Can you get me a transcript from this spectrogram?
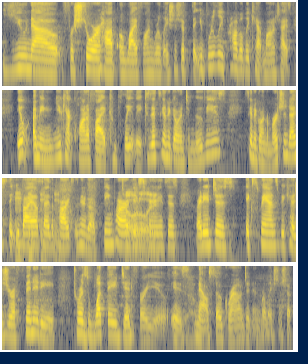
You now for sure have a lifelong relationship that you really probably can't monetize. It, I mean, you can't quantify it completely because it's going to go into movies. It's going to go into merchandise that you buy outside the parks. It's going to go to theme park totally. experiences, right? It just expands because your affinity towards what they did for you is yeah. now so grounded in relationship.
